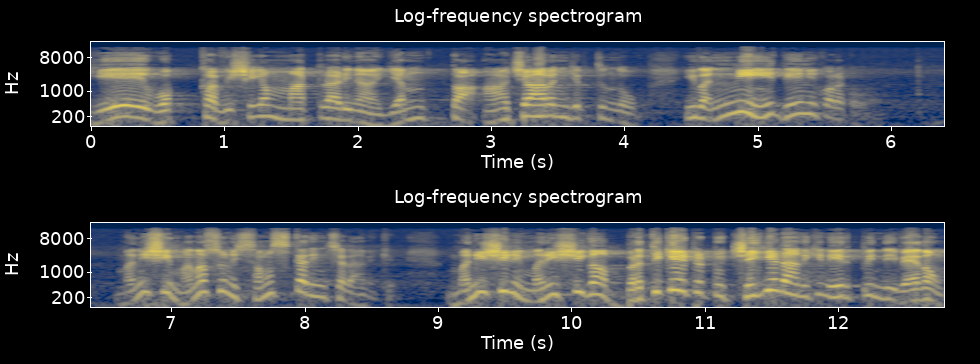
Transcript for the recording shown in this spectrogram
ఏ ఒక్క విషయం మాట్లాడినా ఎంత ఆచారం చెప్తుందో. ఇవన్నీ దేని కొరకు? మనిషి మనసుని సంస్కరించడానికి మనిషిని మనిషిగా బ్రతికేటట్టు చెయ్యడానికి నేర్పింది వేదం.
